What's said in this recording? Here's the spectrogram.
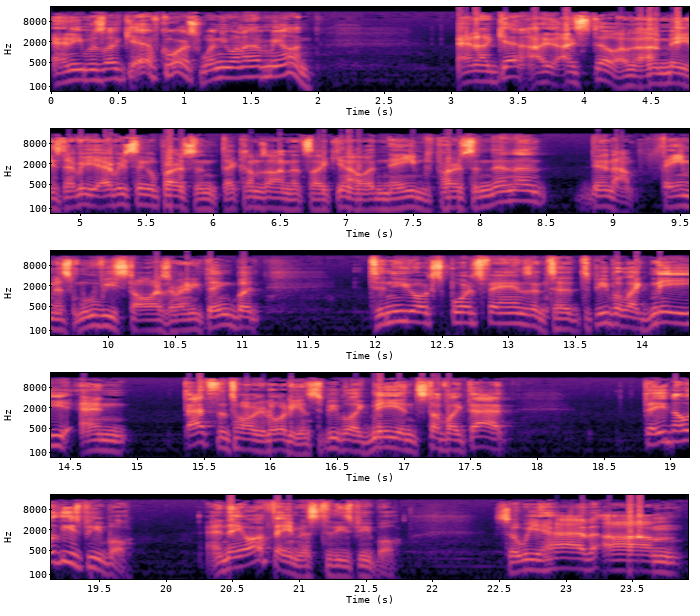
and he was like, "Yeah, of course. When do you want to have me on?" And again, I, I still I'm amazed every every single person that comes on that's like you know a named person. They're not they're not famous movie stars or anything, but to New York sports fans and to, to people like me, and that's the target audience to people like me and stuff like that. They know these people, and they are famous to these people. So we had um,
